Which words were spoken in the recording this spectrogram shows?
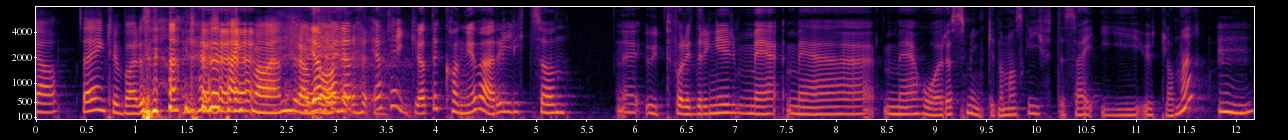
ja, det er egentlig bare det jeg kunne tenkt meg å endre Ja, på. for jeg, jeg tenker at det kan jo være litt sånn eh, utfordringer med, med, med hår og sminke når man skal gifte seg i utlandet. Mm.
